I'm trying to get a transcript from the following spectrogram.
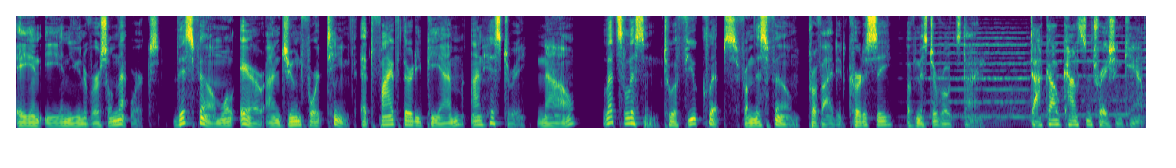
A&E and Universal Networks. This film will air on June 14th at 5:30 p.m. on History. Now, let's listen to a few clips from this film provided courtesy of Mr. Rothstein. Dachau concentration camp.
